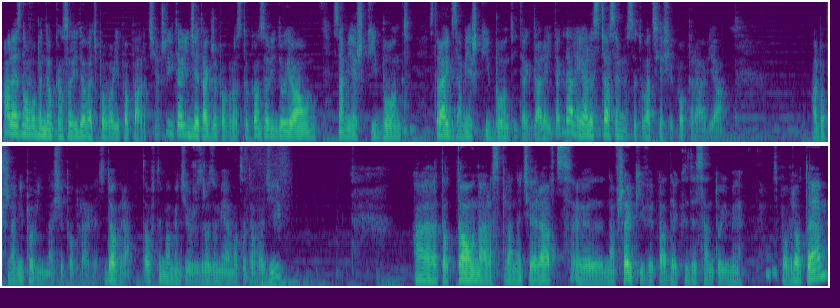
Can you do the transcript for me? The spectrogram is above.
Ale znowu będą konsolidować powoli poparcie. Czyli to idzie tak, że po prostu konsolidują zamieszki, bunt, strajk, zamieszki, bunt i tak dalej, i tak dalej, ale z czasem sytuacja się poprawia. Albo przynajmniej powinna się poprawiać. Dobra, to w tym momencie już zrozumiałem o co to chodzi. To tą na planecie Rawc e, na wszelki wypadek zdesantujmy z powrotem.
